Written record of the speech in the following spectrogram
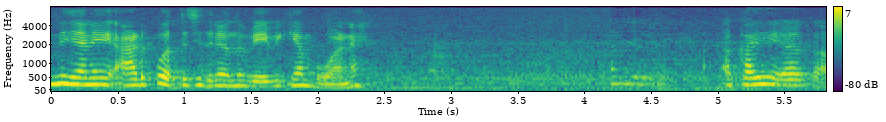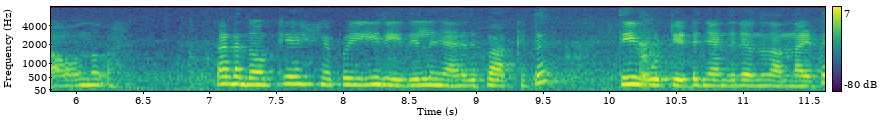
ഇനി ഞാൻ അടുപ്പ് കത്തിച്ച് ഇതിനെ ഒന്ന് വേവിക്കാൻ പോവാണേ. കൈ ഒന്ന് കണ്ട നോക്കിയേ അപ്പോൾ ഈ രീതിയിൽ ഞാനിതിപ്പോൾ ആക്കിയിട്ട് തീ കൂട്ടിയിട്ട് ഞാൻ ഇതിനെ ഒന്ന് നന്നായിട്ട്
